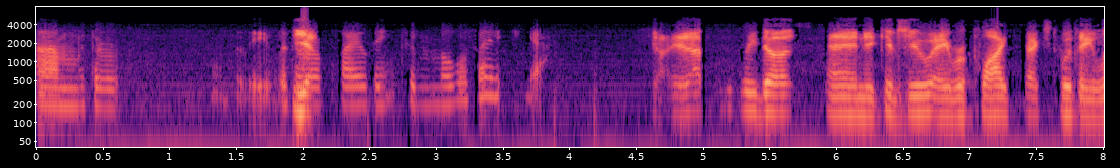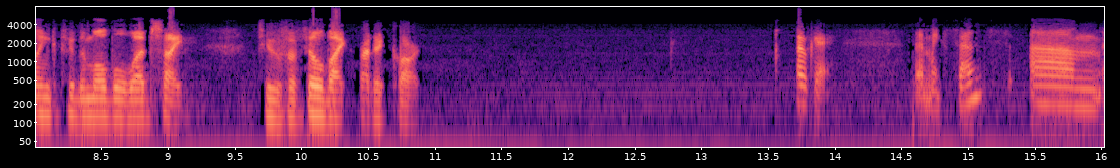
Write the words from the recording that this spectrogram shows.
um, with a with a reply link to the mobile site. Yeah. Yeah, it absolutely does, and it gives you a reply text with a link to the mobile website to fulfill by credit card. Okay, that makes sense. Um,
